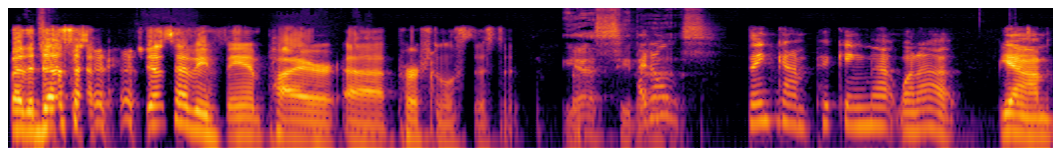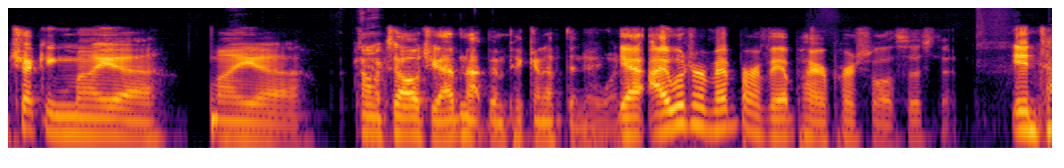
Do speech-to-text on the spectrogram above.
but it does have, it does have a vampire uh, personal assistant. yes, he does. I don't- think I'm picking that one up. Yeah, I'm checking my uh my uh Comixology. I've not been picking up the new one. Yeah, I would remember a vampire personal assistant. In Ti-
